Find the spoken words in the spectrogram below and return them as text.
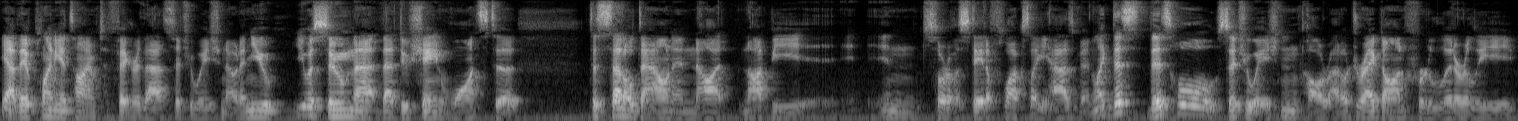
yeah, they have plenty of time to figure that situation out. And you you assume that that Duchene wants to to settle down and not not be in sort of a state of flux like he has been. Like this this whole situation in Colorado dragged on for literally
